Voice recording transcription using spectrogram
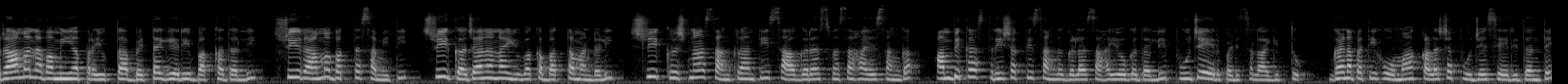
ರಾಮನವಮಿಯ ಪ್ರಯುಕ್ತ ಬೆಟ್ಟಗೇರಿ ಬಕ್ಕದಲ್ಲಿ ಶ್ರೀ ರಾಮಭಕ್ತ ಸಮಿತಿ, ಶ್ರೀ ಗಜಾನನ ಯುವಕ ಭಕ್ತ ಮಂಡಳಿ, ಶ್ರೀ ಕೃಷ್ಣ ಸಂಕ್ರಾಂತಿ ಸಾಗರ ಸ್ವಸಹಾಯ ಸಂಘ, ಅಂಬಿಕಾ ಸ್ತ್ರೀಶಕ್ತಿ ಸಂಘಗಳ ಸಹಯೋಗದಲ್ಲಿ ಪೂಜೆ ಏರ್ಪಡಿಸಲಾಗಿತ್ತು. ಗಣಪತಿ ಹೋಮ, ಕಳಶ ಪೂಜೆ ಸೇರಿದಂತೆ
